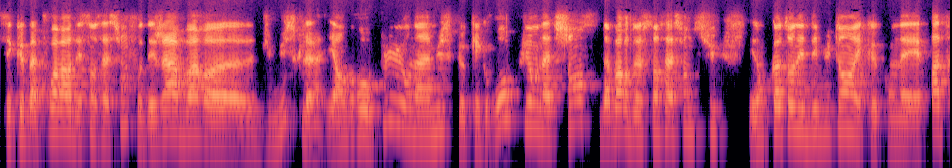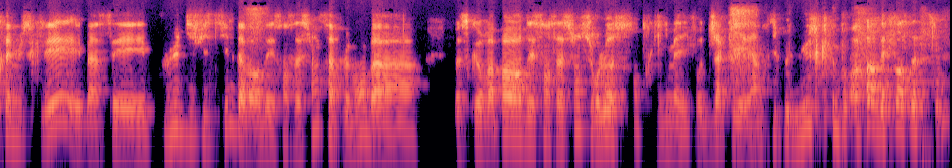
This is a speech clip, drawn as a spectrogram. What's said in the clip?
c'est que bah, pour avoir des sensations, il faut déjà avoir du muscle. Et en gros, plus on a un muscle qui est gros, plus on a de chance d'avoir de sensations dessus. Et donc quand on est débutant et que qu'on n'est pas très musclé, et ben c'est plus difficile d'avoir des sensations simplement bah, parce qu'on va pas avoir des sensations sur l'os entre guillemets. Il faut déjà qu'il y ait un petit peu de muscle pour avoir des sensations.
